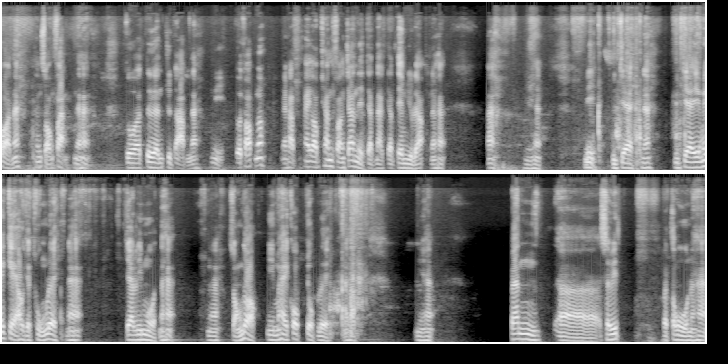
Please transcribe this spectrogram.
ปอร์ตนะ ทั้งสองฝั่งนะฮะตัวเตือนจุดอับนะ นี่ตัวท็อปเนาะ นะครับให้ออปชั่นฟังก์ชันเนี่ยจัดหนักจัดเต็มอยู่แล้วนะฮะอะนี่ฮะนี่กุญแจนะกุญแจยังไม่แกะออกจากถุงเลยนะฮะแจรีโมทนะฮะนะสองดอกมีมาให้ครบจบเลยนะครับนี่ฮะเป็นเอ่อสวิตประตูนะฮะ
